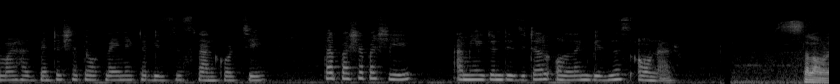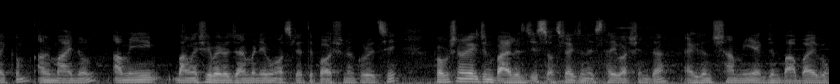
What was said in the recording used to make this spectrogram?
আমার হাজব্যান্ডের সাথে অফলাইনে একটা বিজনেস রান করছি। তার পাশাপাশি আমি একজন ডিজিটাল অনলাইন বিজনেস ওনার সালাম আলাইকুম আমি মাইনুল। আমি বাংলাদেশের বাইরে জার্মানি এবং অস্ট্রেলিয়াতে পড়াশোনা করেছি। প্রফেশনাল একজন বায়োলজিস্ট অস্ট্রেলিয়া একজন স্থায়ী বাসিন্দা, একজন স্বামী, একজন বাবা এবং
